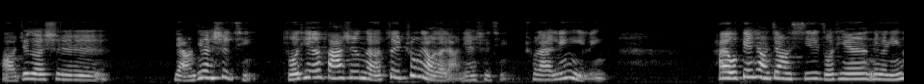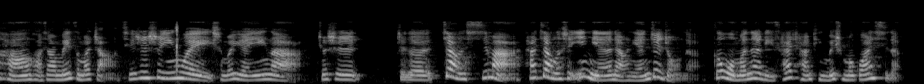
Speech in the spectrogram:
好，这个是两件事情，昨天发生的最重要的两件事情，出来拎一拎。还有变相降息，昨天那个银行好像没怎么涨，其实是因为什么原因呢？就是这个降息嘛，它降的是一年、两年这种的，跟我们的理财产品没什么关系的。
